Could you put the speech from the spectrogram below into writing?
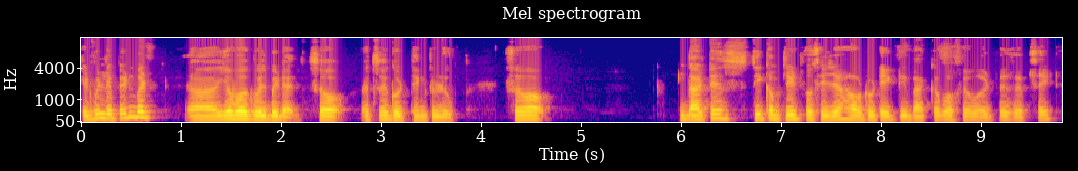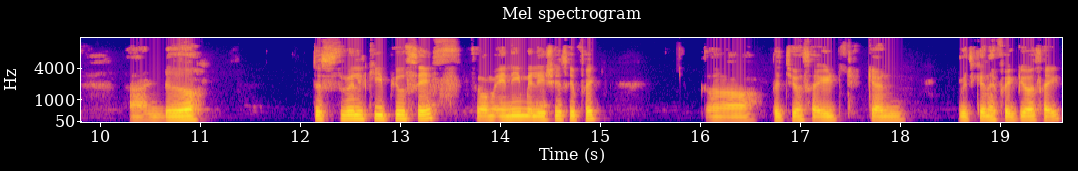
it will depend but uh, your work will be done. So it's a good thing to do. So that is the complete procedure how to take the backup of your wordpress website. And uh, this will keep you safe from any malicious effect uh, which your site can which can affect your site.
